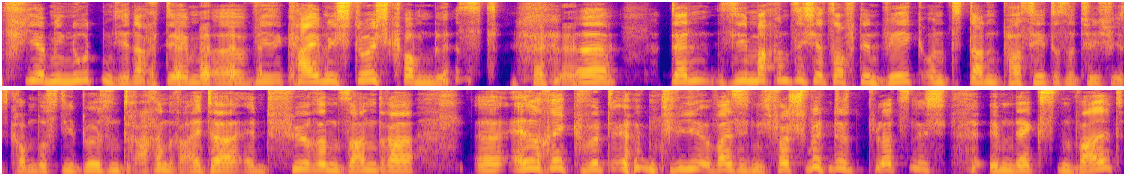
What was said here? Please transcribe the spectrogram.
vier Minuten, je nachdem, äh, wie Kai mich durchkommen lässt. Äh, denn sie machen sich jetzt auf den Weg und dann passiert es natürlich, wie es kommen muss. Die bösen Drachenreiter entführen Sandra. Äh, Elric wird irgendwie, weiß ich nicht, verschwindet plötzlich im nächsten Wald.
